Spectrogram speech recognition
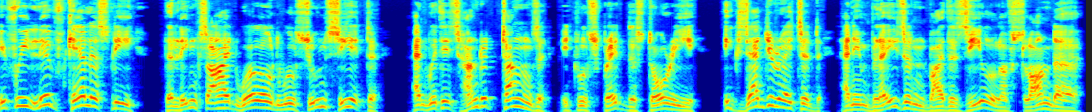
If we live carelessly, the lynx-eyed world will soon see it, and with its hundred tongues it will spread the story, exaggerated and emblazoned by the zeal of slander.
